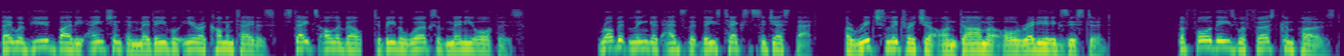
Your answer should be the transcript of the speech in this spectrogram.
They were viewed by the ancient and medieval era commentators, states Olivelle, to be the works of many authors. Robert Lingat adds that these texts suggest that, "...a rich literature on Dharma already existed," before these were first composed.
